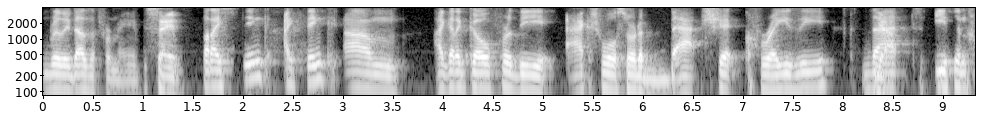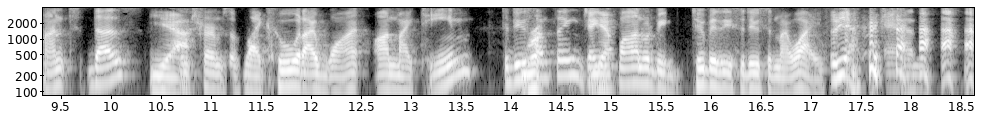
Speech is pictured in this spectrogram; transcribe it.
really does it for me. Same. But I think I think um I gotta go for the actual sort of batshit crazy that Ethan Hunt does Yeah. in terms of like who would I want on my team to do Right. something. James Yep. Bond would be too busy seducing my wife Yeah. and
